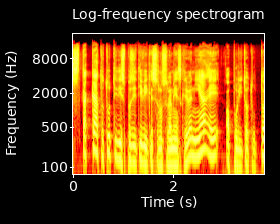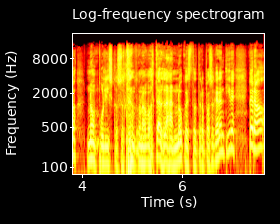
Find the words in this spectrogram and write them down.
staccato tutti i dispositivi che sono sulla mia scrivania e ho pulito tutto. Non pulisco soltanto una volta all'anno, questo te lo posso garantire, però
